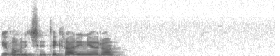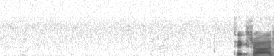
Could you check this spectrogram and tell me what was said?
Yuvamın içine tekrar iniyorum. Tekrar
